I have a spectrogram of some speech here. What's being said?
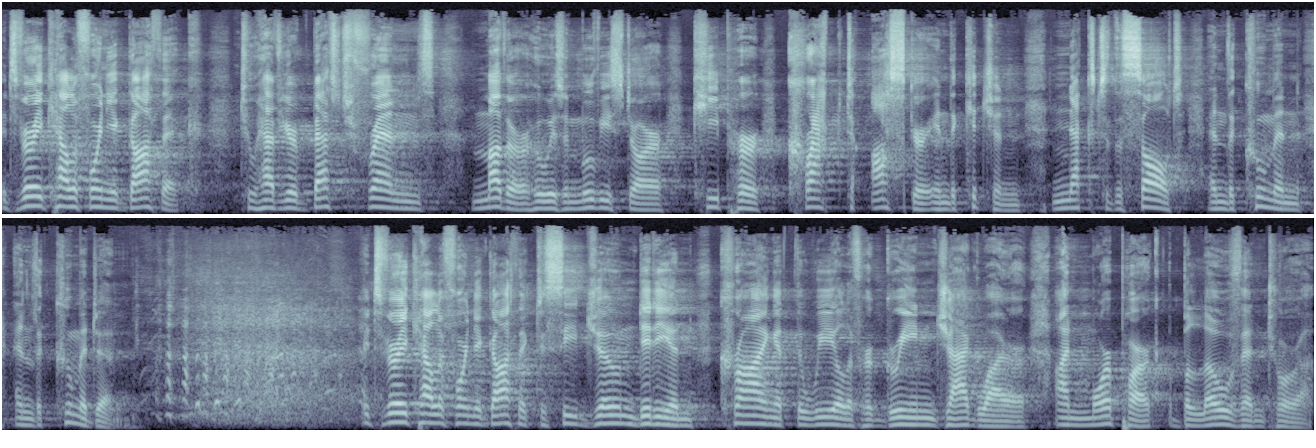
it's very California Gothic to have your best friend's mother, who is a movie star, keep her cracked Oscar in the kitchen next to the salt and the cumin and the coumadin. It's very California Gothic to see Joan Didion crying at the wheel of her green Jaguar on Moore Park below Ventura.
